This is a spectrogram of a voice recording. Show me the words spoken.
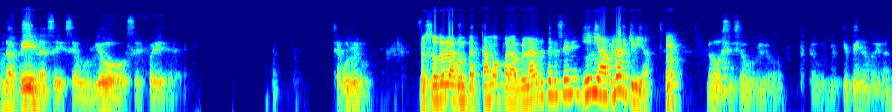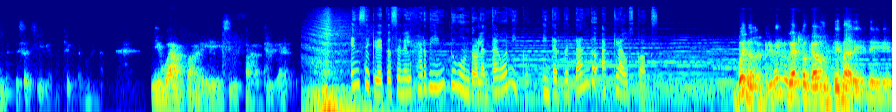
Una pena, se, se aburrió, se fue. Se aburrió. Nosotros la contactamos para hablar de teleserie y ni hablar quería. No, sí se aburrió. Se aburrió. Qué pena más grande esa chica. Y guapa y simpática. En Secretos en el Jardín tuvo un rol antagónico, interpretando a Klaus Cox. Bueno, en primer lugar tocaba un tema de,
